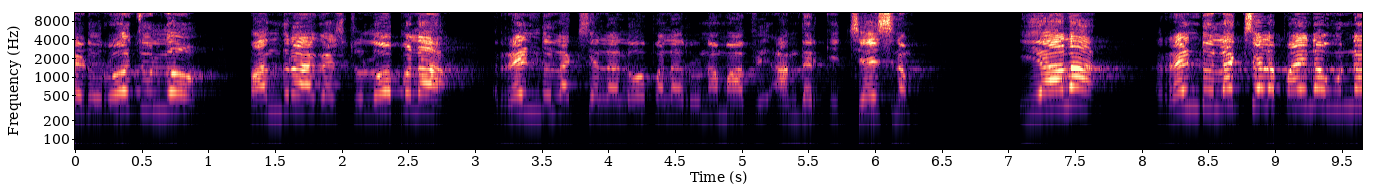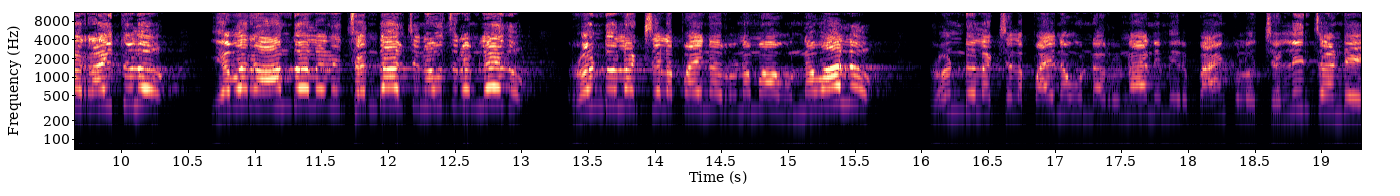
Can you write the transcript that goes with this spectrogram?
ఏడు రోజుల్లో పంద్ర ఆగస్టు లోపల రెండు లక్షల లోపల రుణమాఫీ అందరికీ చేసినాం. ఇవాళ రెండు లక్షల పైన ఉన్న రైతులు ఎవరు ఆందోళన చెందాల్సిన అవసరం లేదు. రెండు లక్షల పైన రుణమా ఉన్నవాళ్ళు రెండు లక్షల పైన ఉన్న రుణాన్ని మీరు బ్యాంకులో చెల్లించండి.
